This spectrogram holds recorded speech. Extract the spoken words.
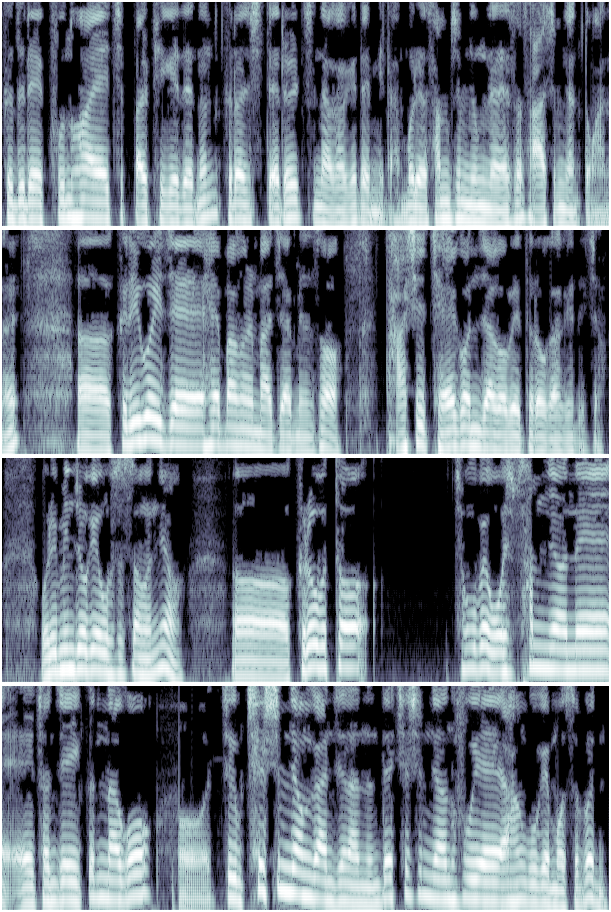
그들의 군화에 짓밟히게 되는 그런 시대를 지나가게 됩니다. 무려 36년에서 40년 동안을. 어, 그리고 이제 해방을 맞이하면서 다시 재건 작업에 들어가게 되죠. 우리 민족의 우수성은요, 어, 그로부터 1953년에 전쟁이 끝나고 어, 지금 70년간 지났는데 70년 후의 한국의 모습은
